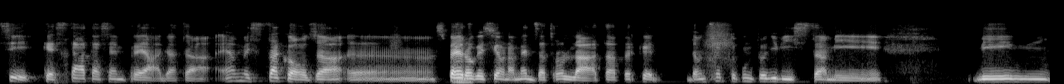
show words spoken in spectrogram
sì, che è stata sempre Agata. E a me sta cosa eh, spero mm. che sia una mezza trollata perché da un certo punto di vista mi, mi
